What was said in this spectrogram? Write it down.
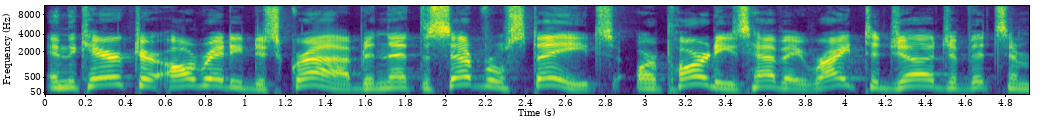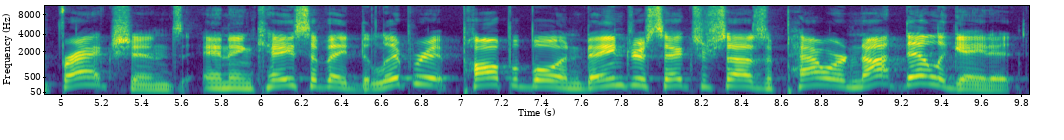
in the character already described, in that the several states or parties have a right to judge of its infractions, and in case of a deliberate, palpable, and dangerous exercise of power not delegated,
